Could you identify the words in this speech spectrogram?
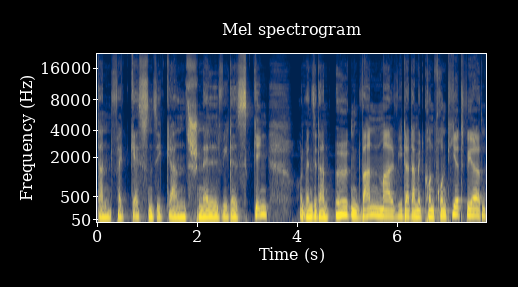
dann vergessen sie ganz schnell, wie das ging. Und wenn sie dann irgendwann mal wieder damit konfrontiert werden,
